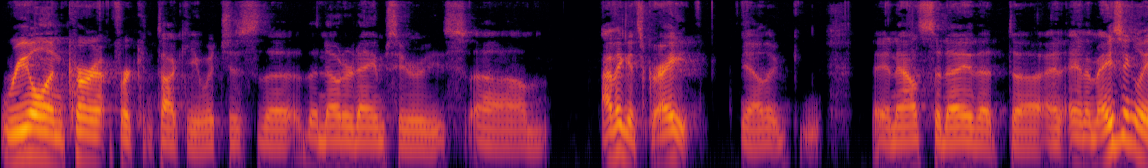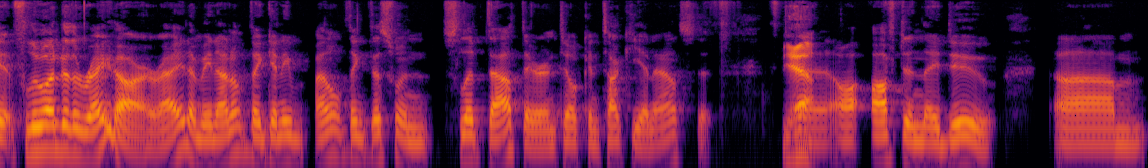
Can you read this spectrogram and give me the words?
real and current for Kentucky, which is the the Notre Dame series. Um, I think it's great. You know, they, they announced today that, uh, and, and, amazingly, it flew under the radar. Right? I mean, I don't think any, I don't think this one slipped out there until Kentucky announced it. Yeah, often they do. Um,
